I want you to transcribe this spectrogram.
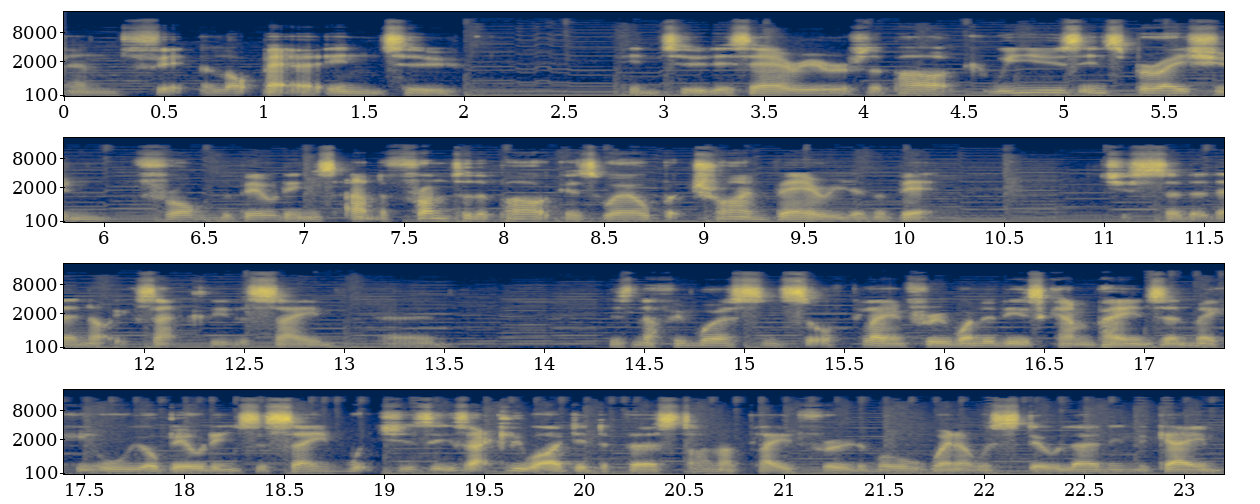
and fit a lot better into into this area of the park. We use inspiration from the buildings at the front of the park as well, but try and vary them a bit, just so that they're not exactly the same. Um, there's nothing worse than sort of playing through one of these campaigns and making all your buildings the same, which is exactly what I did the first time I played through them all when I was still learning the game.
